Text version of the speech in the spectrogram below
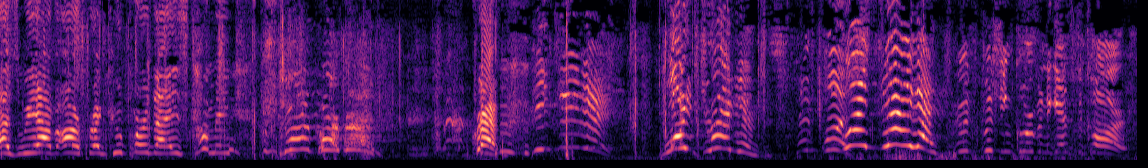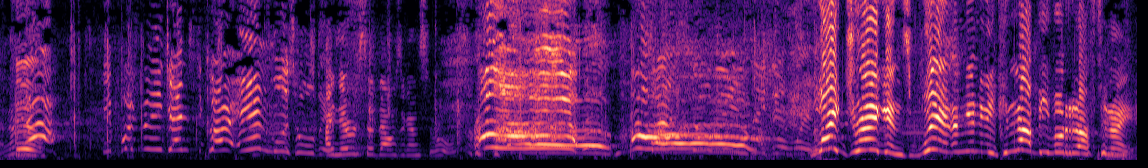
As we have our friend Cooper that is coming. Come on, Corbin! Crap! He cheated. White Dragons! White dragon. He was pushing Corbin against the car. Who? Ah! He pushed me against the car and was holding. I never said that was against the rules. Oh! Oh! They didn't win. White Dragons win! Immunity cannot be voted off tonight.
